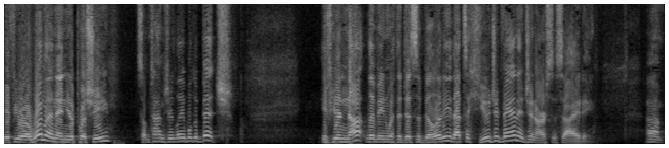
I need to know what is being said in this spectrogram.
If you're a woman and you're pushy, sometimes you're labeled a bitch. If you're not living with a disability, that's a huge advantage in our society. Um,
